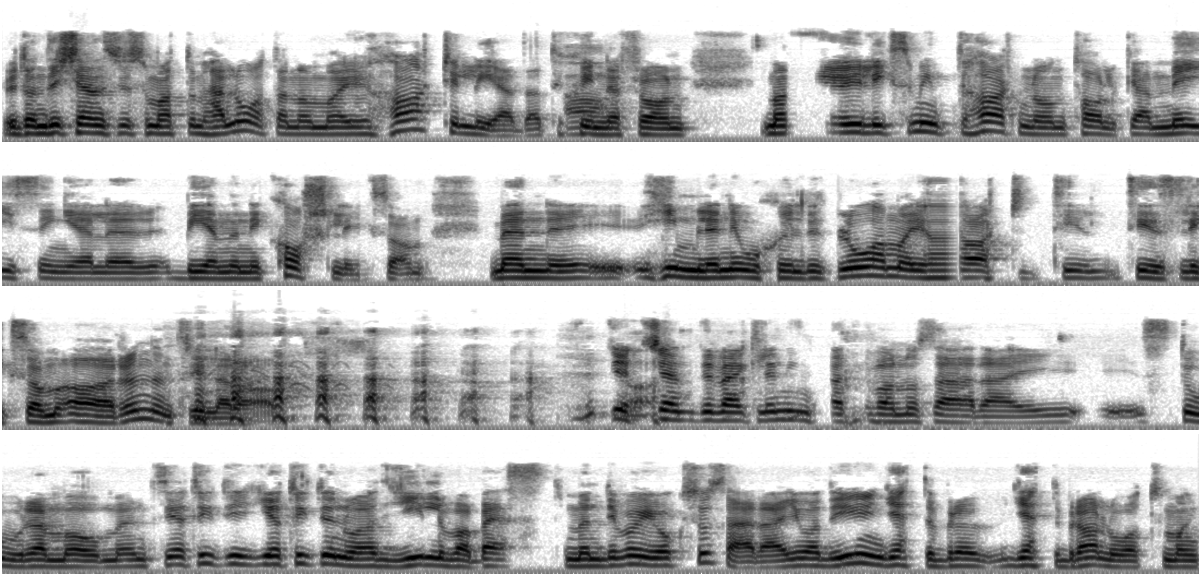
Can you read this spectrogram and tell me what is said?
Utan det känns ju som att de här låtarna har man ju hört till leda till skillnad ja. från, man har ju liksom inte hört någon tolka Amazing eller Benen i kors liksom. Men eh, Himlen är oskyldigt blå har man ju hört till, tills liksom öronen trillar av. Jag kände verkligen inte att det var några så här äh, stora moments. Jag tyckte, jag tyckte nog att Jill var bäst. Men det var ju också så här, ja det är ju en jättebra, jättebra låt som man,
